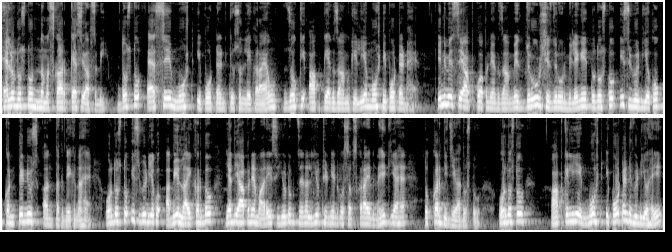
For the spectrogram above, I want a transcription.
हेलो दोस्तों, नमस्कार, कैसे हो आप सभी? दोस्तों, ऐसे मोस्ट इम्पोर्टेंट क्वेश्चन लेकर आया हूँ, जो कि आपके एग्ज़ाम के लिए मोस्ट इम्पोर्टेंट है। इनमें से आपको अपने एग्ज़ाम में ज़रूर से ज़रूर मिलेंगे। तो दोस्तों, इस वीडियो को कंटिन्यूस अंत तक देखना है। और दोस्तों, इस वीडियो को अभी लाइक कर दो। यदि आपने हमारे इस यूट्यूब चैनल यूथ इंडियन को सब्सक्राइब नहीं किया है तो कर दीजिएगा दोस्तों। और दोस्तों, आपके लिए मोस्ट इम्पोर्टेंट वीडियो है ये।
